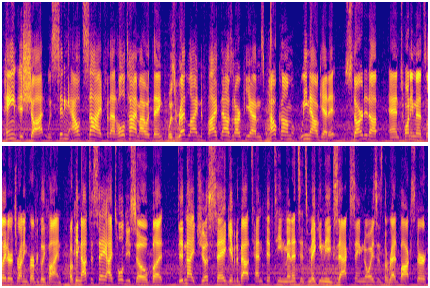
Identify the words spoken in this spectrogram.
Paint is shot, was sitting outside for that whole time, I would think, was redlined to 5,000 RPMs. How come we now get it, start it up, and 20 minutes later it's running perfectly fine? Okay, not to say I told you so, but didn't I just say give it about 10, 15 minutes? It's making the exact same noise as the red Boxster.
